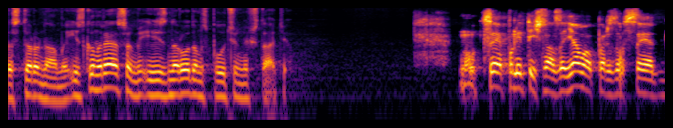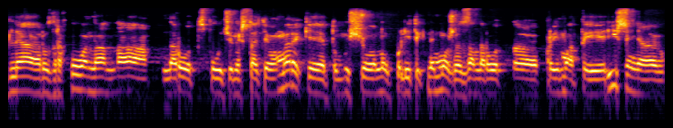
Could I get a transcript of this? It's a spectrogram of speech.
е, сторонами, і з Конгресом, і з народом Сполучених Штатів? Ну, це політична заява, перш за все, для розрахована на народ Сполучених Штатів Америки, тому що ну політик не може за народ е, приймати рішення.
